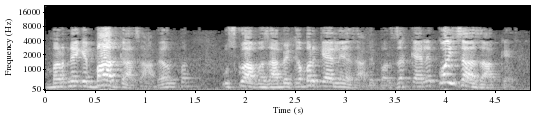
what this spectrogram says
مرنے کے بعد کا عذاب ہے ان پر۔ اس کو آپ عذاب قبر کہہ لیں، عذاب برزک کہہ لیں، کوئی سا عذاب کہہ لیں۔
